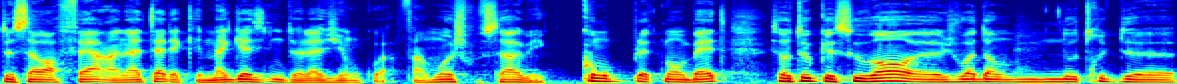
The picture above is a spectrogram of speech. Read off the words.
de savoir faire un attel avec les magazines de l'avion quoi? Enfin moi je trouve ça mais complètement bête, surtout que souvent euh, je vois dans nos trucs de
